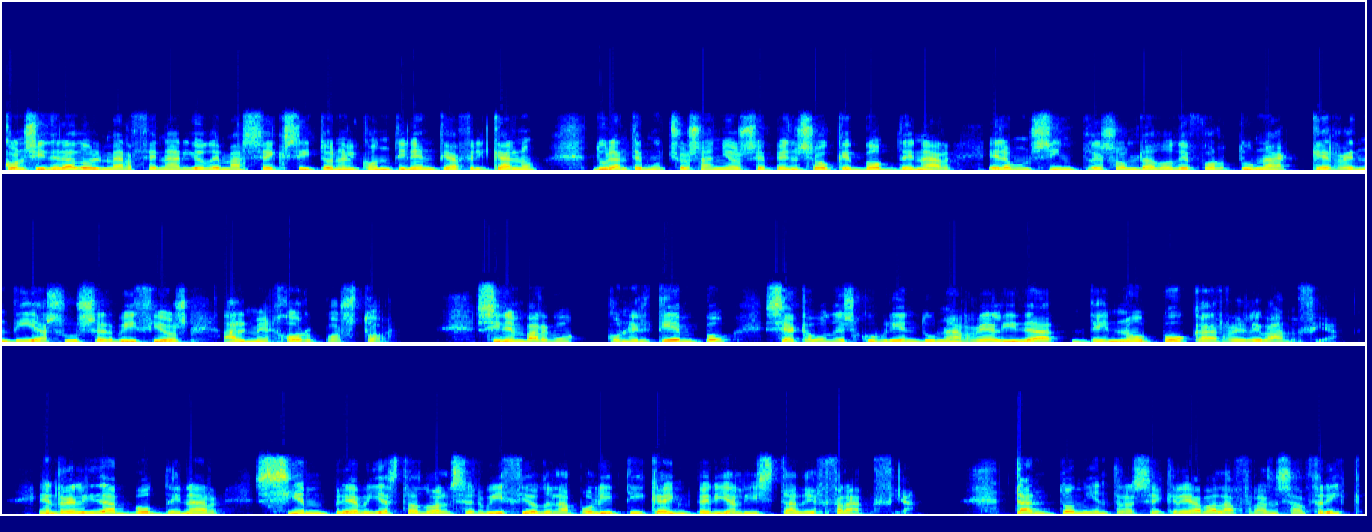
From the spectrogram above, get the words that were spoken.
Considerado el mercenario de más éxito en el continente africano, durante muchos años se pensó que Bob Denard era un simple soldado de fortuna que rendía sus servicios al mejor postor. Sin embargo, con el tiempo se acabó descubriendo una realidad de no poca relevancia. En realidad, Baudenard siempre había estado al servicio de la política imperialista de Francia. Tanto mientras se creaba la France-Afrique,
